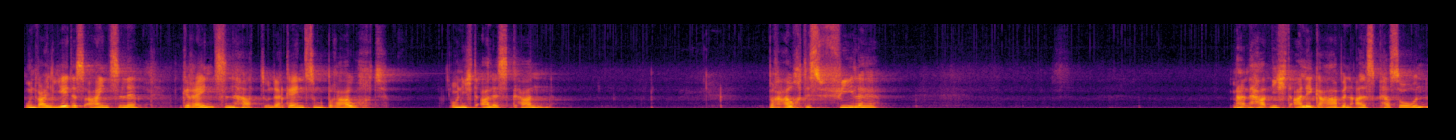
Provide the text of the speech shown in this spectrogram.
Und weil jedes Einzelne Grenzen hat und Ergänzung braucht und nicht alles kann, braucht es viele man hat nicht alle Gaben als Person.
